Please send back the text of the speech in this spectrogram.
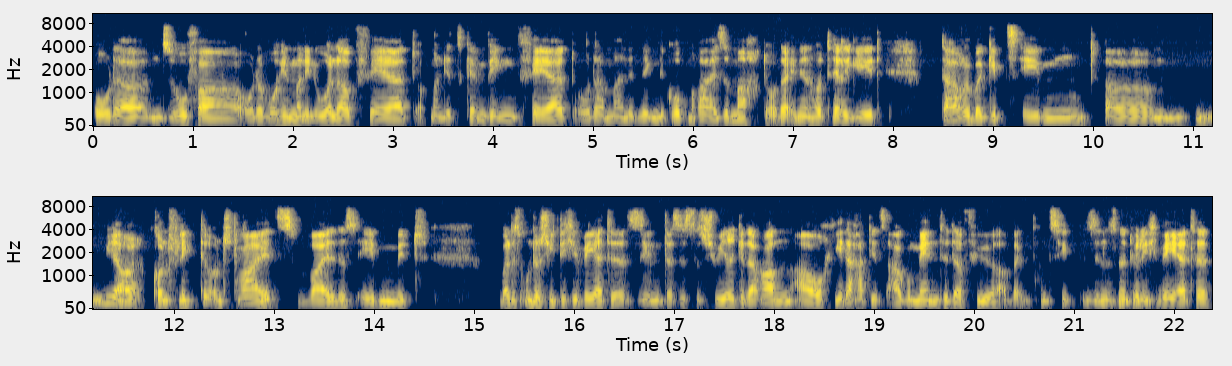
oder ein Sofa oder wohin man in Urlaub fährt, ob man jetzt Camping fährt oder meinetwegen eine Gruppenreise macht oder in ein Hotel geht. Darüber gibt's eben ähm, ja, Konflikte und Streits, weil das eben mit weil das unterschiedliche Werte sind. Das ist das Schwierige daran auch. Jeder hat jetzt Argumente dafür, aber im Prinzip sind es natürlich Werte,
